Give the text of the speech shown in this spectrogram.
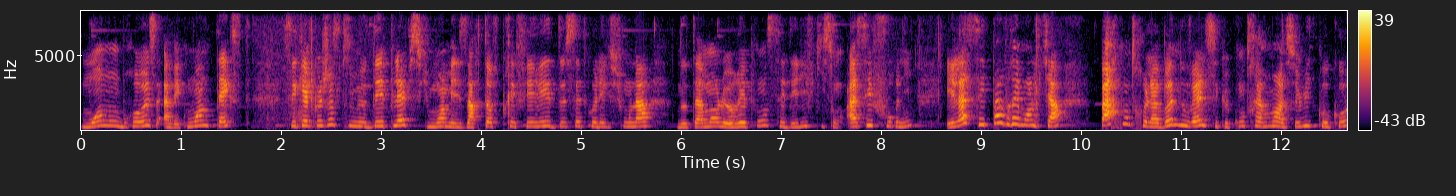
moins nombreuses, avec moins de texte. C'est quelque chose qui me déplaît, puisque moi, mes art of préférés de cette collection-là, notamment le Réponse, c'est des livres qui sont assez fournis. Et là, c'est pas vraiment le cas. Par contre, la bonne nouvelle, c'est que contrairement à celui de Coco,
